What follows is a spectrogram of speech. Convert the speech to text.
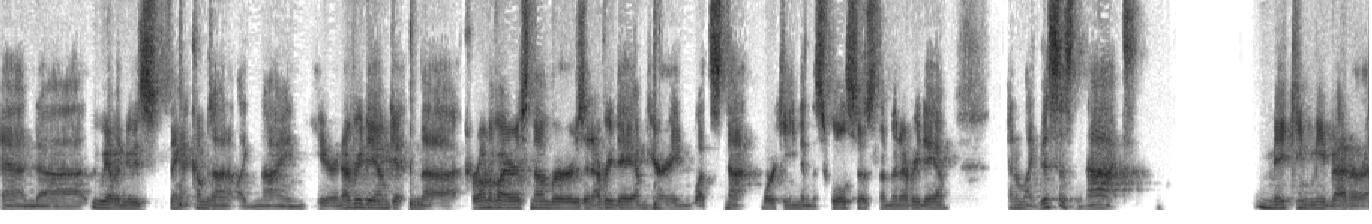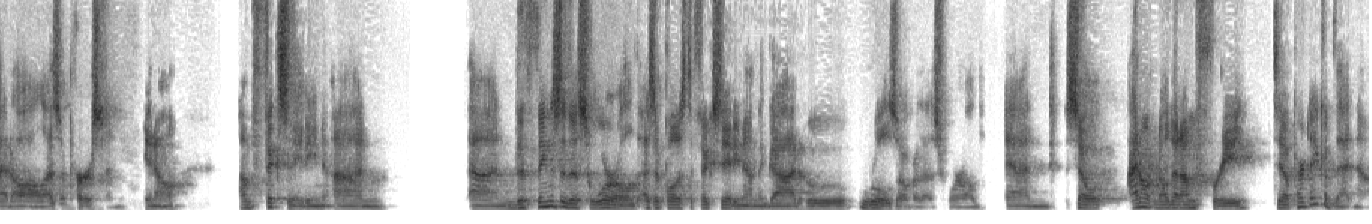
and uh, we have a news thing that comes on at like nine here. And every day i'm getting the coronavirus numbers and every day i'm hearing what's not working in the school system and every day I'm, and i'm like this is not making me better at all as a person you know? I'm fixating on on the things of this world as opposed to fixating on the god who rules over this world. And so i don't know that i'm free to partake of that now,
